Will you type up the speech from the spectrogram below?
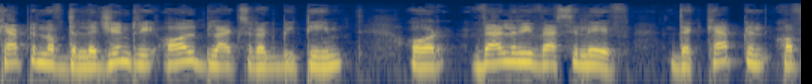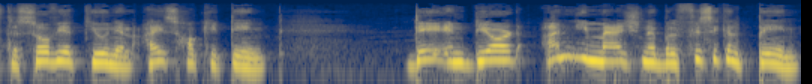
captain of the legendary All Blacks rugby team, or Valery Vassilev, the captain of the Soviet Union ice hockey team, they endured unimaginable physical pain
